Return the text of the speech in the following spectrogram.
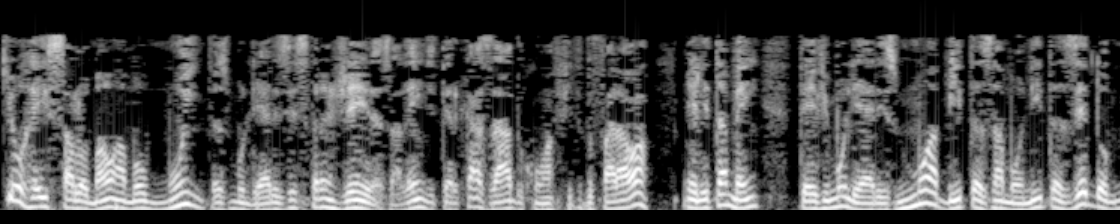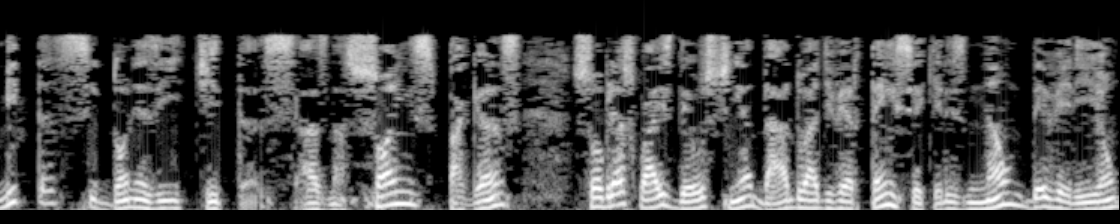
que o rei Salomão amou muitas mulheres estrangeiras. Além de ter casado com a filha do faraó, ele também teve mulheres moabitas, amonitas, edomitas, sidônias e hititas, as nações pagãs sobre as quais Deus tinha dado a advertência que eles não deveriam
